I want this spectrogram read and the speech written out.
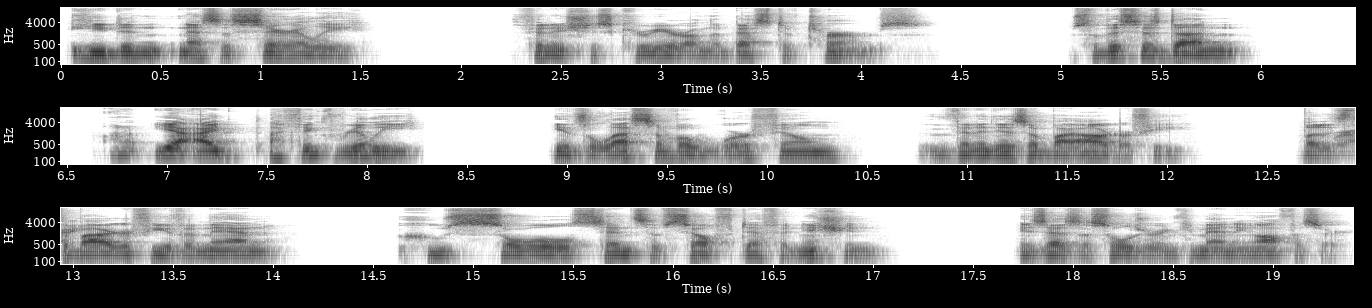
he didn't necessarily finish his career on the best of terms. So this is done. Yeah, I, I think really it's less of a war film than it is a biography. But it's the biography of a man whose sole sense of self definition is as a soldier and commanding officer.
